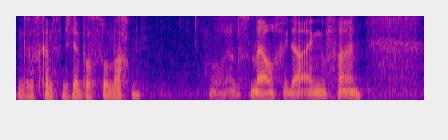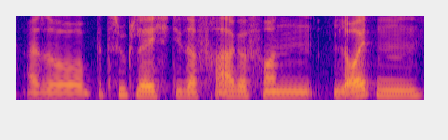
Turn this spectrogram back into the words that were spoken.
Und das kannst du nicht einfach so machen. Oh, das ist mir auch wieder eingefallen. Also bezüglich dieser Frage von Leuten,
